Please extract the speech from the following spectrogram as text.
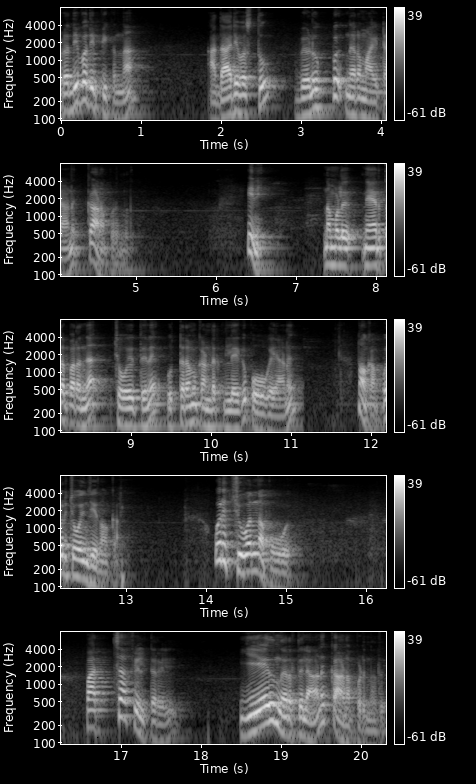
പ്രതിപതിപ്പിക്കുന്ന അതാര്യവസ്തു വെളുപ്പ് നിറമായിട്ടാണ് കാണപ്പെടുന്നത്. ഇനി നമ്മൾ നേരത്തെ പറഞ്ഞ ചോദ്യത്തിന് ഉത്തരം കണ്ടെത്തലിലേക്ക് പോവുകയാണ്. നോക്കാം ഒരു ചോദ്യം ചെയ്ത് നോക്കാം. ഒരു ചുവന്ന പൂവ് പച്ച ഫിൽറ്ററിൽ ഏത് നിറത്തിലാണ് കാണപ്പെടുന്നത്?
